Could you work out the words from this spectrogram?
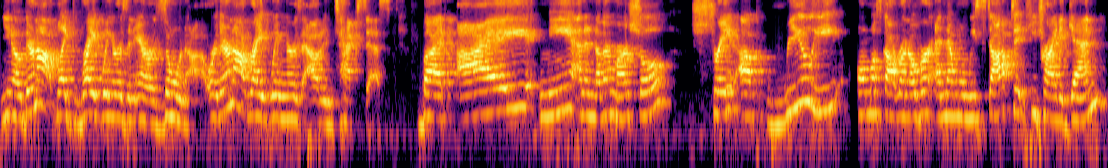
you know, they're not like right wingers in Arizona or they're not right wingers out in Texas. But I, me, and another marshal straight up really almost got run over. And then when we stopped it, he tried again.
